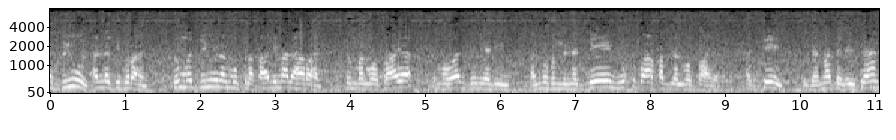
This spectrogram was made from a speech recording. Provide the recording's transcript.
الديون التي برهن ثم الديون المطلقة اللي ما لها رهن. ثم الوصايا ثم وارث يلي. المهم من الدين يقضى قبل الوصايا. الدين إذا مات الإنسان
